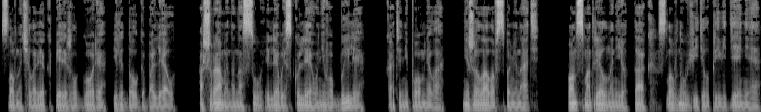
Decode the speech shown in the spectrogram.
словно человек пережил горе или долго болел. А шрамы на носу и левой скуле у него были? Катя не помнила, не желала вспоминать. Он смотрел на нее так, словно увидел привидение.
